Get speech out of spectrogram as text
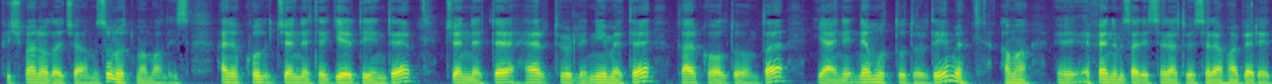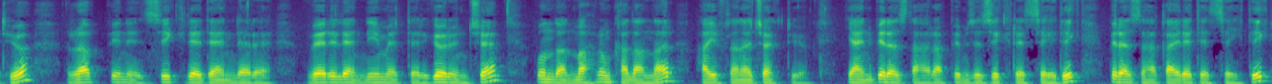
pişman olacağımızı unutmamalıyız. Hani kul cennete girdiğinde cennette her türlü nimete gark olduğunda yani ne mutludur değil mi? Ama e, Efendimiz Aleyhisselatü Vesselam haber ediyor. Rabbini zikredenlere verilen nimetleri görünce bundan mahrum kalanlar hayıflanacak diyor. Yani biraz daha Rabbimize zikretseydik, biraz daha gayret etseydik,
